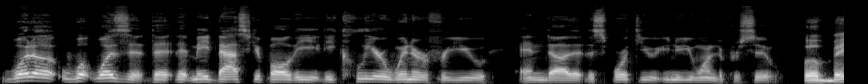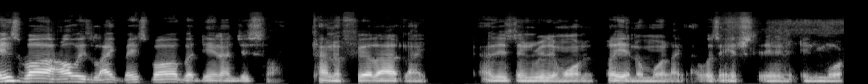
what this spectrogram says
What uh what was it that, that made basketball the, the clear winner for you and uh, the, the sport you, you knew you wanted to pursue? Well, baseball, I always liked baseball, but then I just like kind of fell out like I just didn't really want to play it no more. Like I wasn't interested in it anymore.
